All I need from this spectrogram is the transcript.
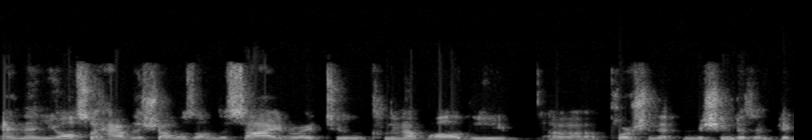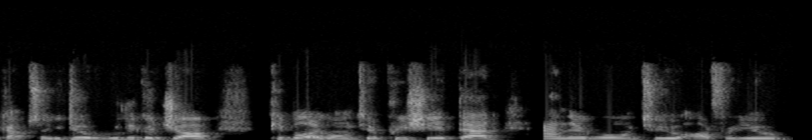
And then you also have the shovels on the side, right, to clean up all the uh, portion that the machine doesn't pick up. So you do a really good job. People are going to appreciate that, and they're going to offer you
